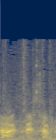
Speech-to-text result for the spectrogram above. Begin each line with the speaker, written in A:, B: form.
A: Contact this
